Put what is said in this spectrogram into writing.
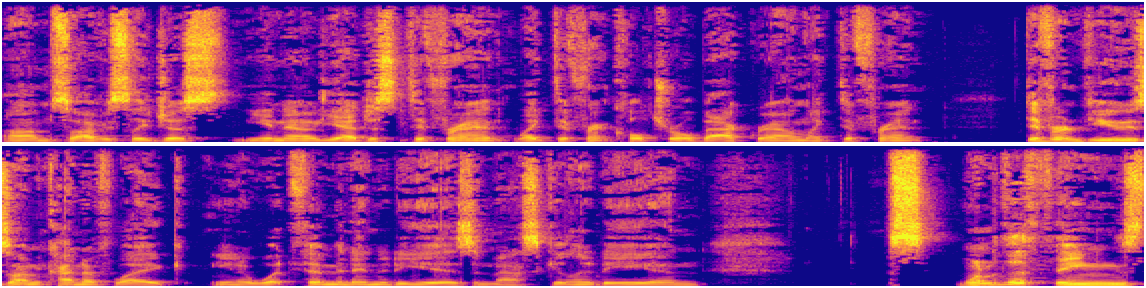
um so obviously just you know yeah just different like different cultural background like different different views on kind of like you know what femininity is and masculinity and one of the things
